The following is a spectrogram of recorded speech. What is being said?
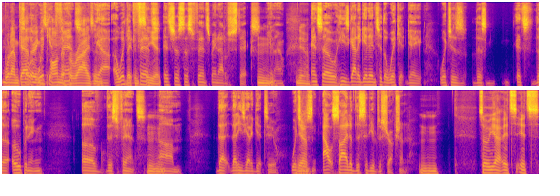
what I'm So gathering is wicket on the horizon. Yeah, a wicket can fence. see it. It's just this fence made out of sticks, Mhm. you know. yeah, And so he's got to get into the wicket gate, which is this. It's the opening of this fence Mhm. um, that that he's got to get to, which Yeah. is outside of the city of destruction. hmm So yeah, it's it's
